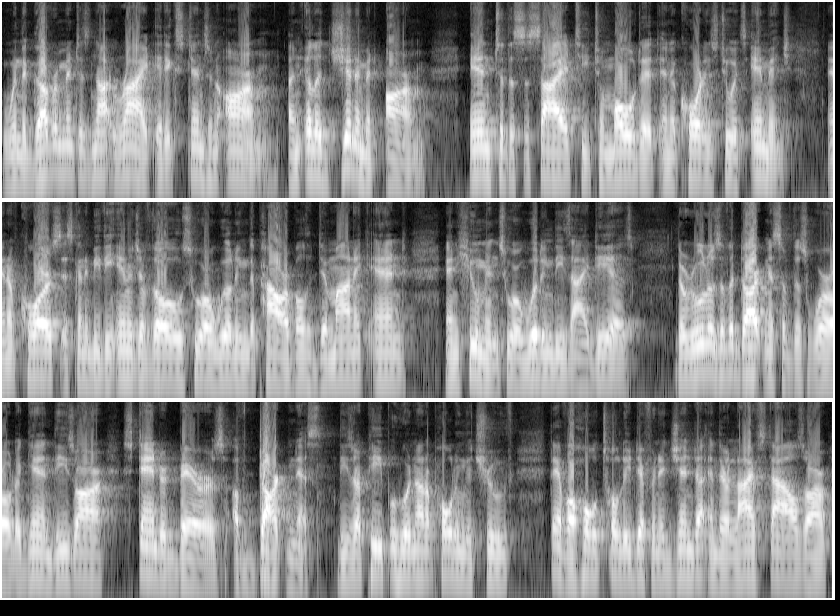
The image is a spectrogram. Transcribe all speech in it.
when the government is not right, it extends an arm, an illegitimate arm, into the society to mold it in accordance to its image. And of course, it's going to be the image of those who are wielding the power, both demonic and, and humans, who are wielding these ideas. The rulers of the darkness of this world, again, these are standard bearers of darkness. These are people who are not upholding the truth. They have a whole totally different agenda, and their lifestyles are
